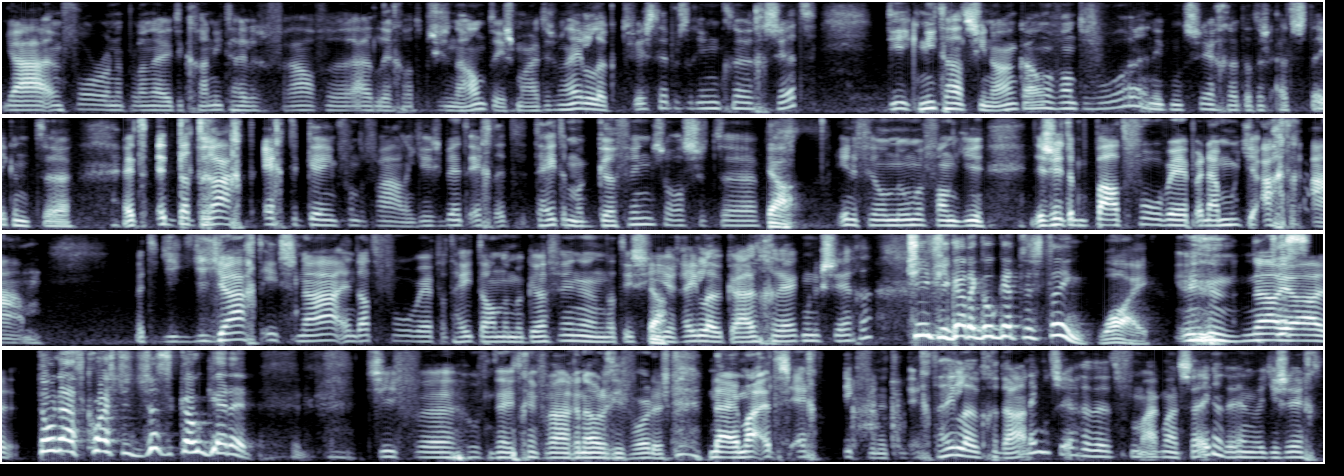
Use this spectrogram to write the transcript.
ja, een Forerunner planeet. Ik ga niet het hele verhaal uitleggen wat er precies aan de hand is. Maar het is een hele leuke twist hebben ze erin gezet. Die ik niet had zien aankomen van tevoren. En ik moet zeggen, dat is uitstekend. Uh, het, het, dat draagt echt de game van de verhaling. Je bent echt, het, het heet een MacGuffin, zoals ze het uh, ja. in de film noemen. Van je, er zit een bepaald voorwerp en daar moet je achteraan. Het, je, je, jaagt iets na en dat voorwerp dat heet dan de MacGuffin. En dat is hier ja. heel leuk uitgewerkt, moet ik zeggen. Chief, you gotta go get this thing. Why? nou just, ja. Don't ask questions, just go get it. Chief uh, hoeft, heeft geen vragen nodig hiervoor. Dus nee, maar het is echt, ik vind het echt heel leuk gedaan. Ik moet zeggen, het vermaakt me uitstekend. En wat je zegt,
